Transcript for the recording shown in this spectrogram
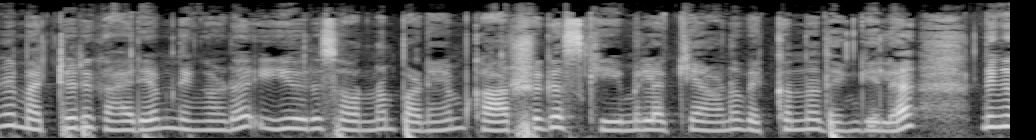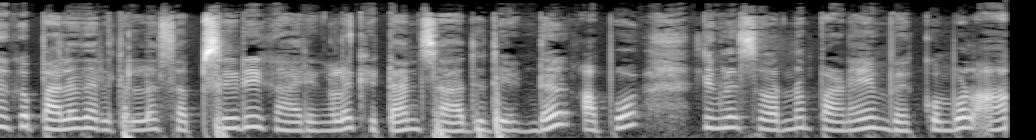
അതെ മറ്റൊരു കാര്യം നിങ്ങളുടെ ഈ ഒരു സ്വർണം പണയം കാർഷിക സ്കീമിലൊക്കെയാണ് വെക്കുന്നതെങ്കിൽ നിങ്ങൾക്ക് പലതരത്തിലുള്ള സബ്സിഡി കാര്യങ്ങൾ കിട്ടാൻ സാധ്യതയുണ്ട്. അപ്പോൾ നിങ്ങൾ സ്വർണം പണയം വെക്കുമ്പോൾ ആ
